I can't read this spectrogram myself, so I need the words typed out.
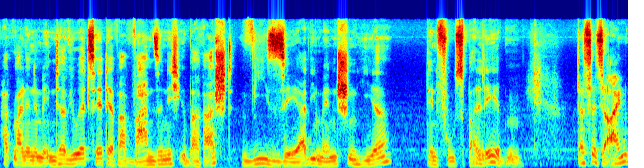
hat mal in einem Interview erzählt, der war wahnsinnig überrascht, wie sehr die Menschen hier den Fußball leben. Das ist ein,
